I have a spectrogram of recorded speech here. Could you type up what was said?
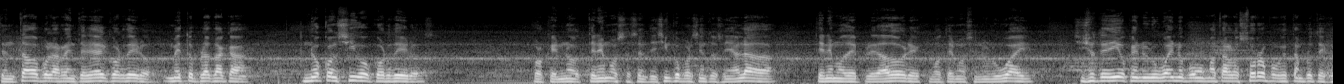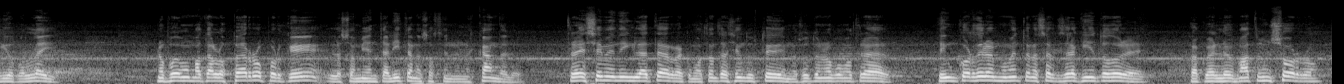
tentado por la rentabilidad del cordero, meto plata acá, no consigo corderos, porque no tenemos 65% señalada, tenemos depredadores como tenemos en Uruguay. Si yo te digo que en Uruguay no podemos matar los zorros porque están protegidos por ley, no podemos matar los perros porque los ambientalistas nos hacen un escándalo. Trae semen de Inglaterra, como están trayendo ustedes, nosotros no podemos traer. De un cordero al momento de nacer que será 500 dólares, para que le mate un zorro,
